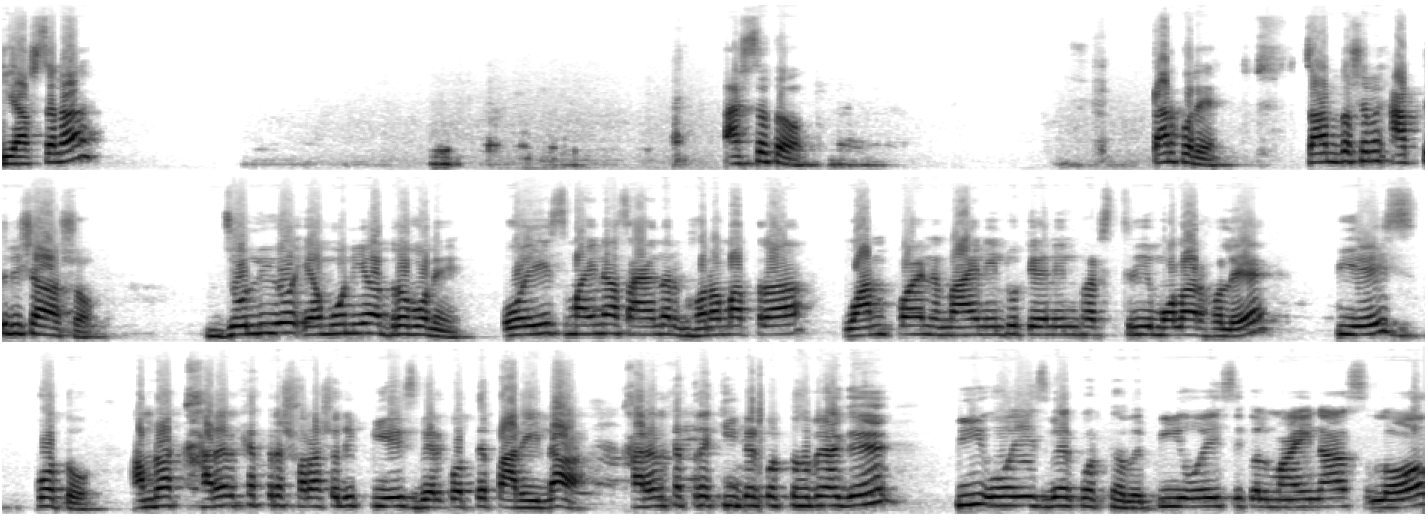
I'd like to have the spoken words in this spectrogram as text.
কি আসছে না? আসছে তো? তারপরে চার দশমিক আটত্রিশে আসো। জলীয় অ্যামোনিয়া দ্রবণে ওএইচ মাইনাস আয়নের ঘনমাত্রা one point nine into ten inverse three molar হলে পিএইচ কত? আমরা ক্ষারের ক্ষেত্রে সরাসরি পিএইচ বের করতে পারি না। ক্ষারের ক্ষেত্রে কি বের করতে হবে আগে? পিওএইচ বের করতে হবে। পিওএইচ ইকুয়াল মাইনাস লগ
